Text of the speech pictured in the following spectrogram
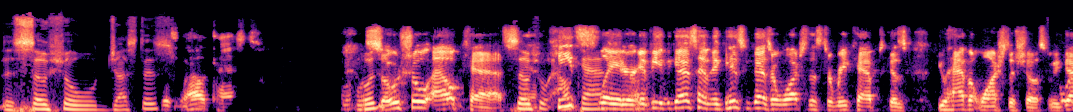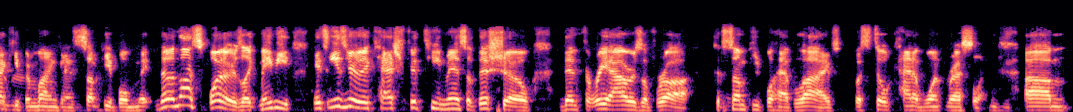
the social justice. Social outcasts. What was social outcasts Social Heath outcast. Slater. If you, if you guys have, in case you guys are watching this to recap, because you haven't watched the show, so we've got to keep in mind, guys. Some people, may, no, not spoilers. Like maybe it's easier to catch 15 minutes of this show than three hours of Raw, because some people have lives but still kind of want wrestling. Mhm. Um,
